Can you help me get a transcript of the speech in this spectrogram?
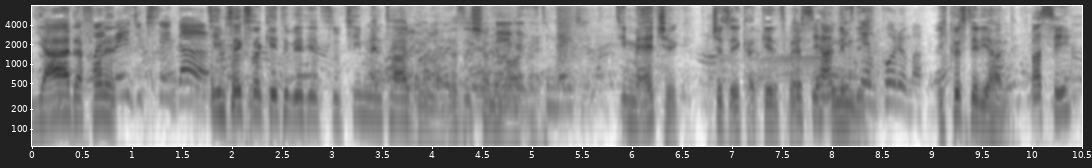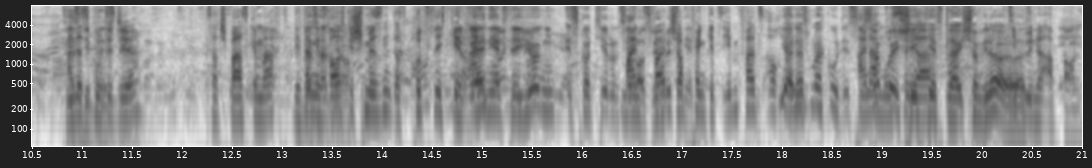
Ja, da vorne- Mein Magic steht da. Team Sexrakete wird jetzt zu Team Mentalböller. Das ist schon in Nee, das Ordnung. ist die Magic. Team Magic. Tschüss, Eckart, geh ins Bett. Küss die Hand. Nimm Ich dich. machen. Ich küsse dir die Hand. Basti, Sie alles die Gute Beste. dir. Es hat Spaß gemacht. Wir Das werden jetzt mir auch- rausgeschmissen. Das Putzlicht geht Wir werden an. jetzt, der Jürgen eskortiert uns Mein Zweitjob jetzt- fängt jetzt ebenfalls auch Ja, an. das macht gut. Ist die Einer Subway-Schicht ja jetzt gleich schon wieder, oder die was? Bühne abbauen.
